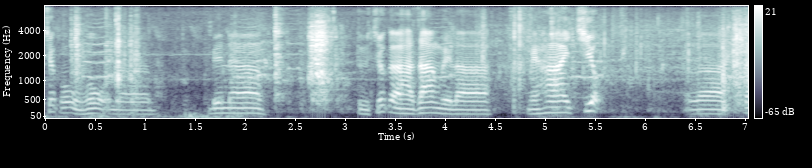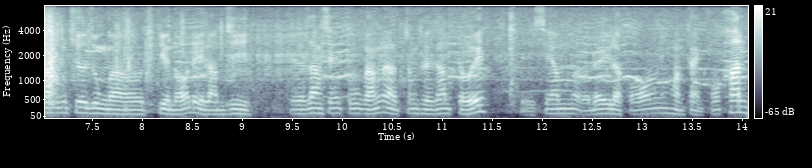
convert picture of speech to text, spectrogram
trước có ủng hộ là bên từ trước Hà Giang về là 12 triệu là Giang cũng chưa dùng vào tiền đó để làm gì. Thì Giang sẽ cố gắng là trong thời gian tới để xem ở đây là có hoàn cảnh khó khăn.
